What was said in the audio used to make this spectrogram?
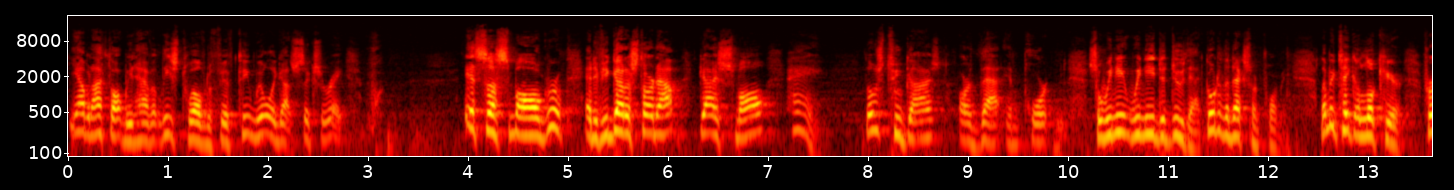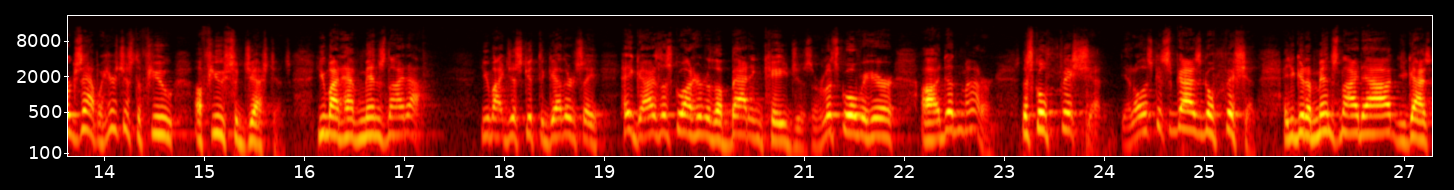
Yeah, but I thought we'd have at least 12 to 15. We only got six or eight. It's a small group. And if you got to start out, guys, small, hey, those two guys are that important. So we need, we need to do that. Go to the next one for me. Let me take a look here. For example, here's just a few, a few suggestions. You might have men's night out. You might just get together and say, hey guys, let's go out here to the batting cages, or let's go over here. Uh, it doesn't matter. Let's go fishing. You know, let's get some guys to go fishing. And you get a men's night out. You guys,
